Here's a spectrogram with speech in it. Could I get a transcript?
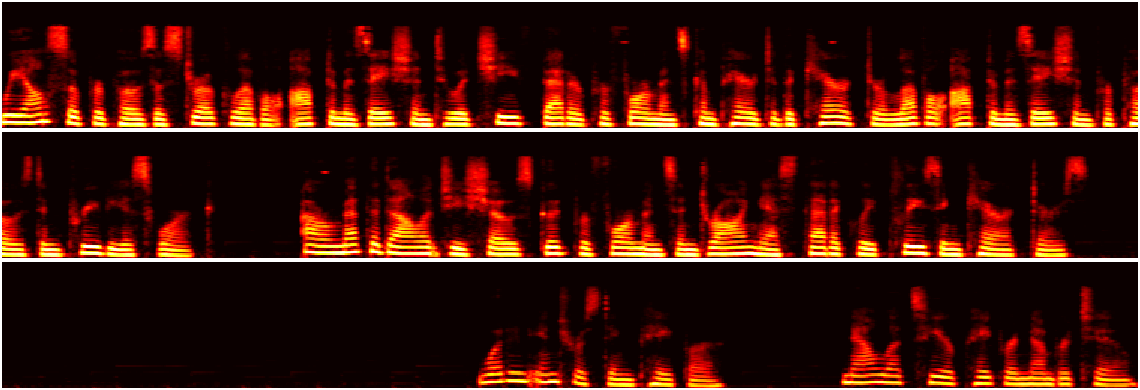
We also propose a stroke level optimization to achieve better performance compared to the character level optimization proposed in previous work. Our methodology shows good performance in drawing aesthetically pleasing characters. What an interesting paper! Now let's hear paper number two.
